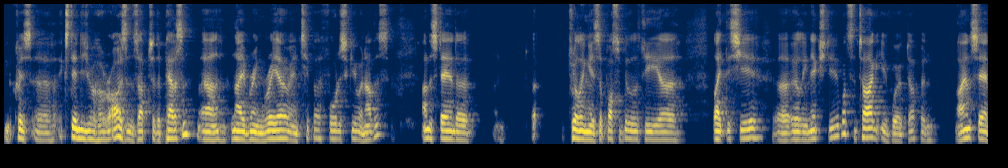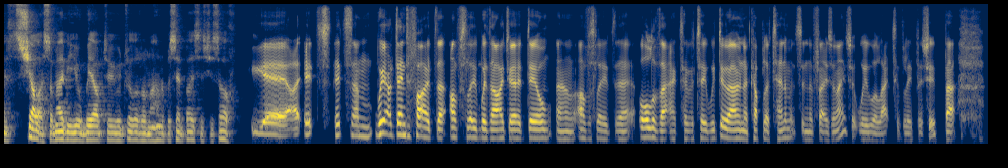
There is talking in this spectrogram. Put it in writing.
increased, uh, extended your horizons up to the Patterson, uh, neighbouring Rio, Antipa, Fortescue, and others. Understand a drilling is a possibility uh, late this year, uh, early next year. What's the target you've worked up? And I understand it's shallow, so maybe you'll be able to drill it on a 100% basis yourself. Yeah, it's it's um we identified that obviously with the IGO deal, um, obviously the, all of that activity. We do own a couple of tenements in the Fraser Range that we will actively pursue. But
